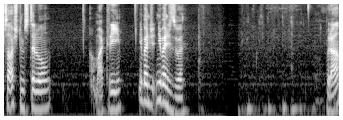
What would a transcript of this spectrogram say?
coś w tym stylu. O, Makri. Nie będzie, nie będzie zły. Dobra.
